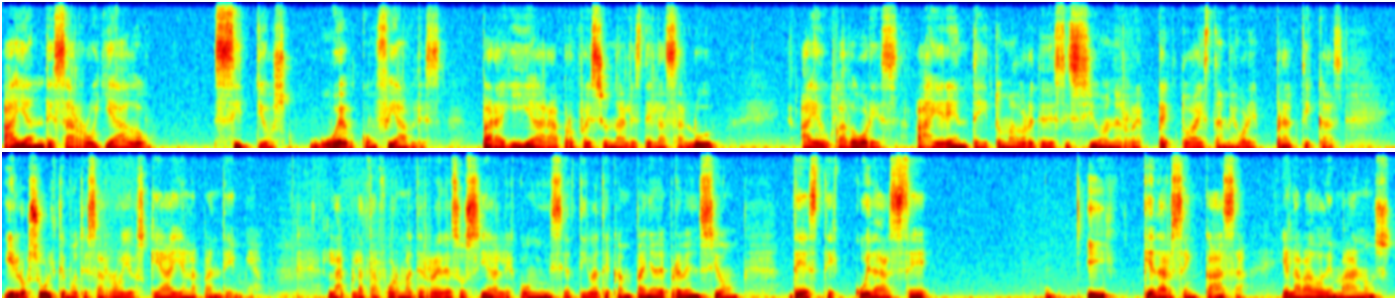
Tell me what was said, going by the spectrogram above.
hayan desarrollado sitios web confiables para guiar a profesionales de la salud, a educadores, a gerentes y tomadores de decisiones respecto a estas mejores prácticas y los últimos desarrollos que hay en la pandemia. Las plataformas de redes sociales con iniciativas de campaña de prevención desde cuidarse y quedarse en casa, el lavado de manos,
